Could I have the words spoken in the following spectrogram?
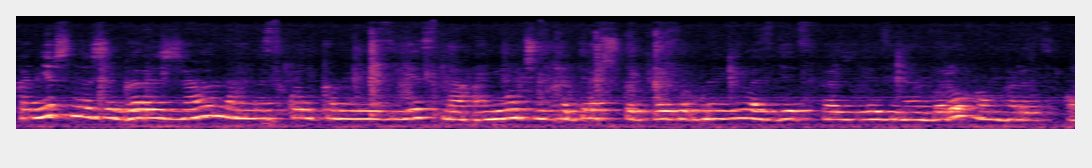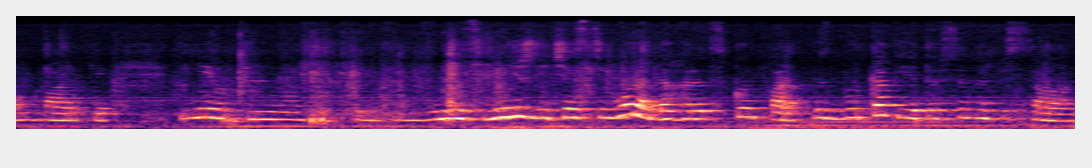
Конечно же, горожанам, насколько мне известно, они очень хотят, чтобы возобновилась детская железная дорога в городском парке. И в нижней части города городской парк. Пусть будет так, я это все написала.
